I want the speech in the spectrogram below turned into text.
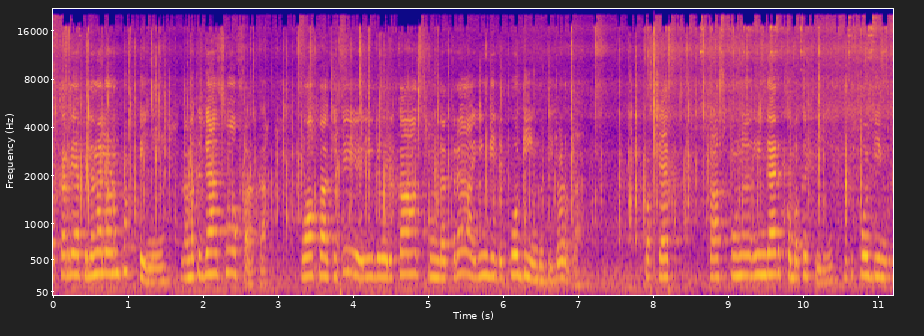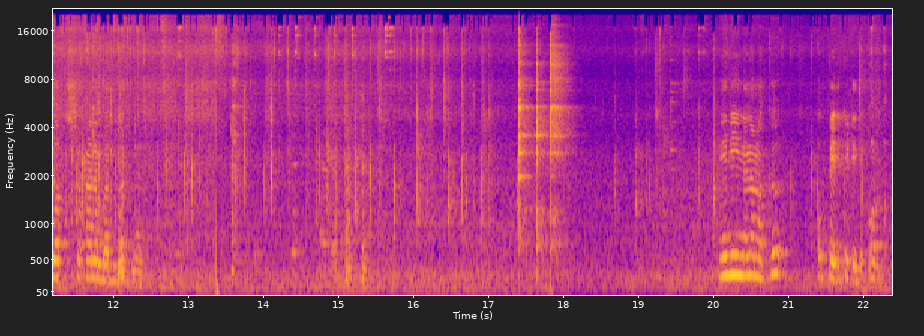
അപ്പോൾ കറിവേപ്പില നല്ലോണം പൊട്ടിനി. നമുക്ക് ഗ്യാസ് ഓഫാക്കാം. ഓഫാക്കിയിട്ട് ഇതിൽ ഒരു കാ സ്പൂണിന്റെ അത്ര ഇങ്കിന്റെ പൊടിയും കിട്ടിയിട്ട് കൊടുക്കാം. കുറച്ച് കാ സ്പൂൺ ഇങ്ക് അരക്കുമ്പോൾ കിട്ടിനി. ഇത് പൊടിയും കുറച്ച് കലം പറയുമ്പോൾ ഇട്ടത് ഇനി ഇന്നെ നമുക്ക് ഉപ്പേരി കിട്ടിയിട്ട് കൊടുക്കാം.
